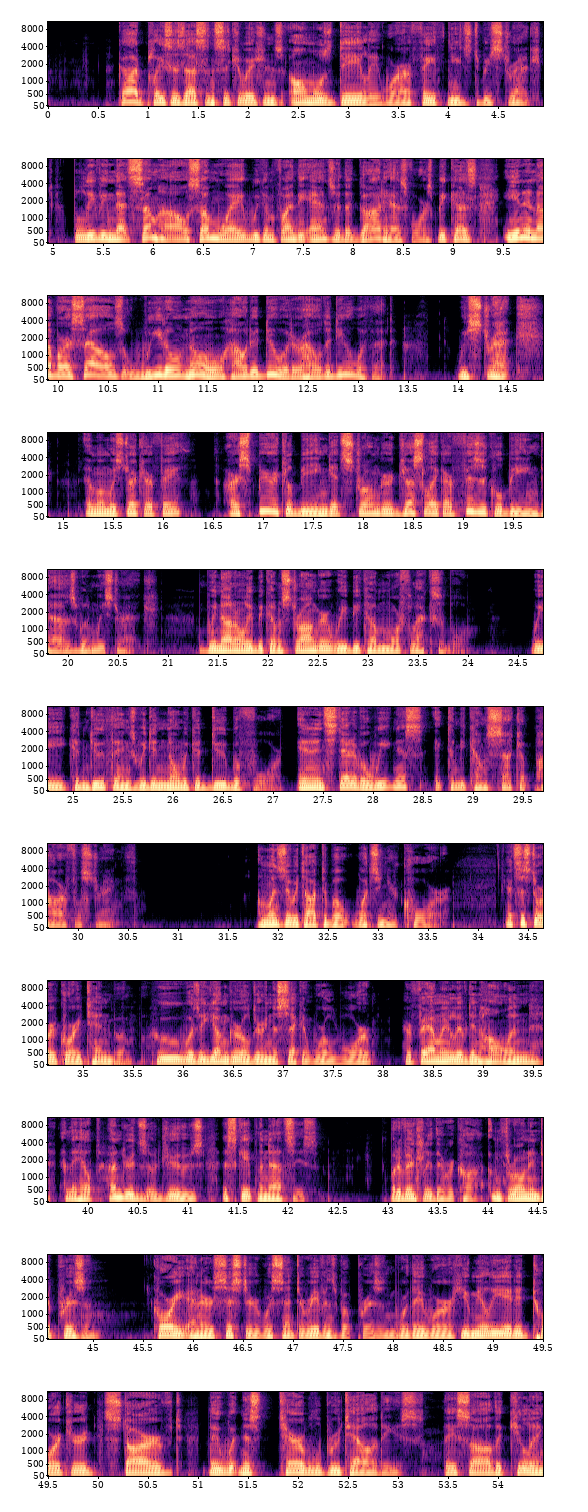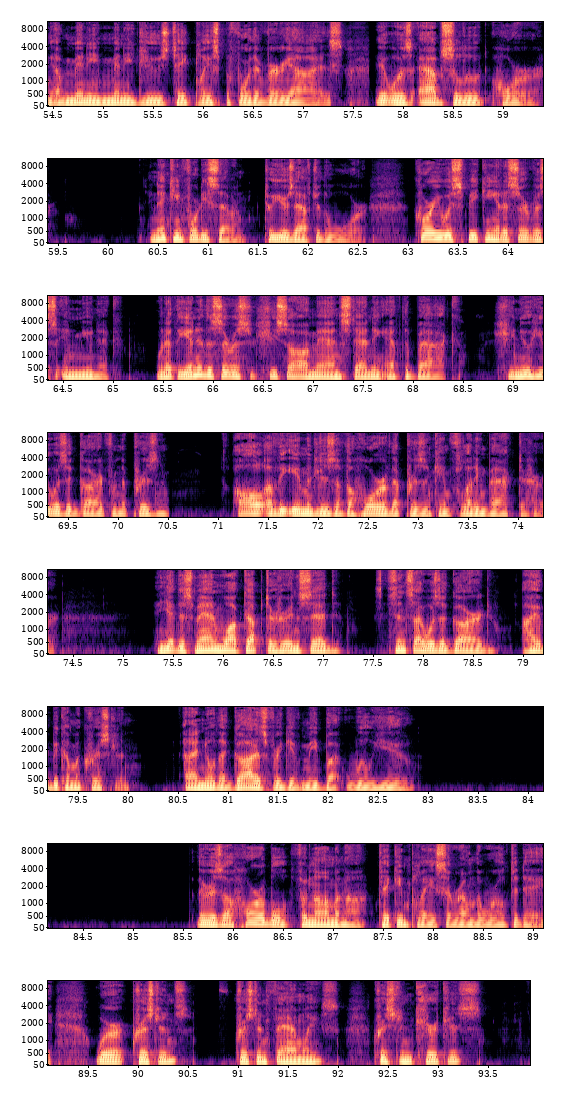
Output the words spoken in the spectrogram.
God places us in situations almost daily where our faith needs to be stretched, believing that somehow, some way, we can find the answer that God has for us because in and of ourselves, we don't know how to do it or how to deal with it we stretch. And when we stretch our faith, our spiritual being gets stronger just like our physical being does when we stretch. We not only become stronger, we become more flexible. We can do things we didn't know we could do before. And instead of a weakness, it can become such a powerful strength. On Wednesday, we talked about what's in your core. It's the story of Corrie ten Boom, who was a young girl during the Second World War. Her family lived in Holland, and they helped hundreds of Jews escape the Nazis but eventually they were caught and thrown into prison. Corrie and her sister were sent to Ravensbrück prison, where they were humiliated, tortured, starved. They witnessed terrible brutalities. They saw the killing of many, many Jews take place before their very eyes. It was absolute horror. In 1947, two years after the war, Corrie was speaking at a service in Munich. When at the end of the service she saw a man standing at the back, she knew he was a guard from the prison all of the images of the horror of that prison came flooding back to her. And yet this man walked up to her and said, Since I was a guard, I have become a Christian. And I know that God has forgiven me, but will you? There is a horrible phenomena taking place around the world today where Christians, Christian families, Christian churches,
